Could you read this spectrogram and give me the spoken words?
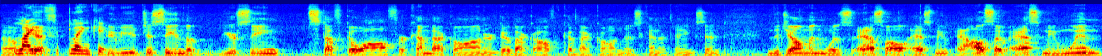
uh, Lights have- blinking. If you're just seeing the, you're seeing stuff go off or come back on or go back off or come back on, those kind of things. And the gentleman was asphalt asked me, also asked me, when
